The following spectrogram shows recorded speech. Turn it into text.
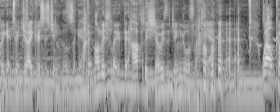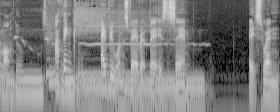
We get to enjoy Chris's jingles again. Honestly, half of this show is the jingles now. Yeah. well, come on. I think everyone's favourite bit is the same. It's when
